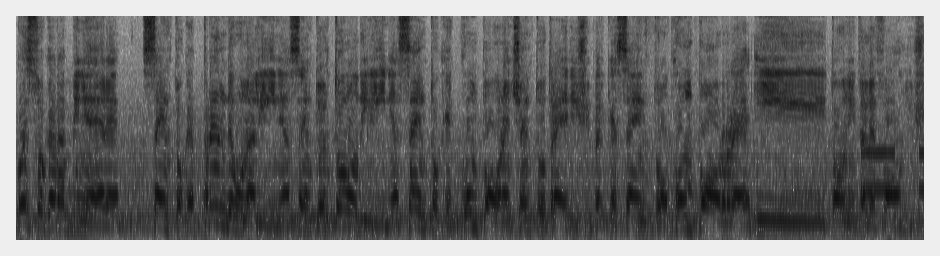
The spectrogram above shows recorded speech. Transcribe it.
Questo carabiniere sento che prende una linea, sento il tono di linea, sento che compone 113 perché sento comporre i toni telefonici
